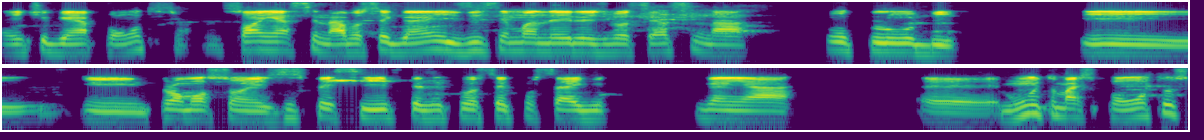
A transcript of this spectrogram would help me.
a gente ganha pontos. Só em assinar você ganha. Existem maneiras de você assinar o clube e em promoções específicas em que você consegue ganhar é, muito mais pontos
